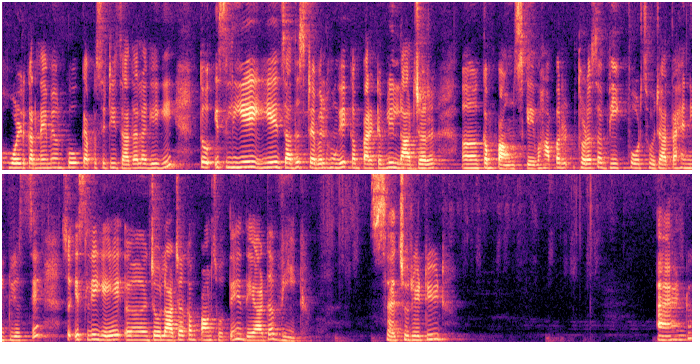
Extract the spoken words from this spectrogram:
होल्ड करने में उनको कैपेसिटी ज़्यादा लगेगी। तो इसलिए ये ज़्यादा स्टेबल होंगे कंपैरेटिवली लार्जर कंपाउंड्स के। वहाँ पर थोड़ा सा वीक फोर्स हो जाता है न्यूक्लियस से। सो इसलिए ये uh, जो लार्जर कंपाउंड्स होते हैं they are the weak saturated and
